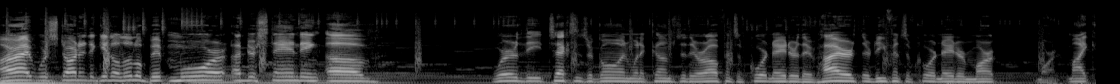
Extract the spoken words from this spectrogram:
All right, we're starting to get a little bit more understanding of where the Texans are going when it comes to their offensive coordinator. They've hired their defensive coordinator, Mark, Mark, Mike,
